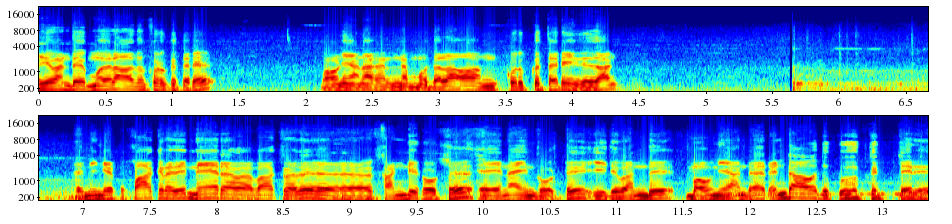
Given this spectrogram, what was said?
இது வந்து முதலாவது குறுக்கு தெரு. வவுனியா நகரின் முதலாம் குறுக்கு தெரு இதுதான். நீங்க இப்ப பாக்குறது நேர பாக்குறது Kandy road A nine road. இது வந்து பவுனியாண்ட ரெண்டாவது குறுக்கு தெரு.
